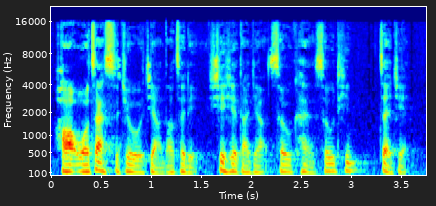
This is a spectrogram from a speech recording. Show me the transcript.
好，我暂时就讲到这里，谢谢大家收看收听，再见。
